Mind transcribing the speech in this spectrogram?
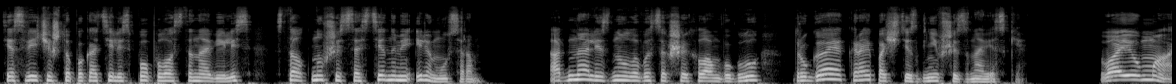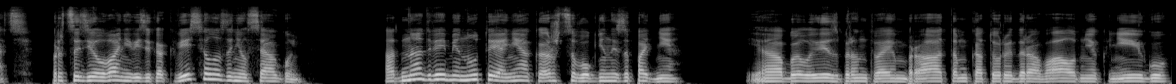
Те свечи, что покатились по полу, остановились, столкнувшись со стенами или мусором. Одна лизнула высохший хлам в углу, другая — край почти сгнившей занавески. «Твою мать!» — процедил Ваня, видя, как весело занялся огонь. Одна-две минуты, и они окажутся в огненной западне. «Я был избран твоим братом, который даровал мне книгу»,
